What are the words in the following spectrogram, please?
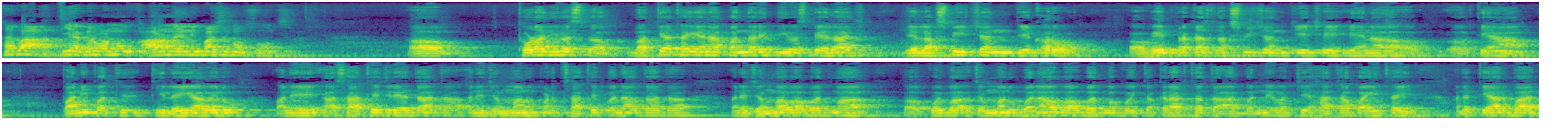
સાહેબ આ હત્યા કરવાનું કારણ એની પાસેનું શું હશે? થોડા દિવસ હત્યા થઈ એના પંદરેક દિવસ પહેલાં જ જે લક્ષ્મીચંદ જે ખરો વેદપ્રકાશ લક્ષ્મીચંદ જે છે એના ત્યાં પાનીપતથી લઈ આવેલો. અને આ સાથે જ રહેતા હતા અને જમવાનું પણ સાથે જ બનાવતા હતા અને જમવા બાબતમાં કોઈ જમવાનું બનાવવા બાબતમાં કોઈ તકરાર થતા આ બંને વચ્ચે હાથાપાઈ થઈ અને ત્યારબાદ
